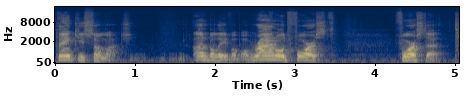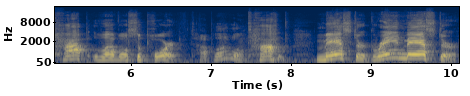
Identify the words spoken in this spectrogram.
Thank you so much. Unbelievable. Ronald Forrest. Forsta, top level support Top level. top master, grandmaster.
